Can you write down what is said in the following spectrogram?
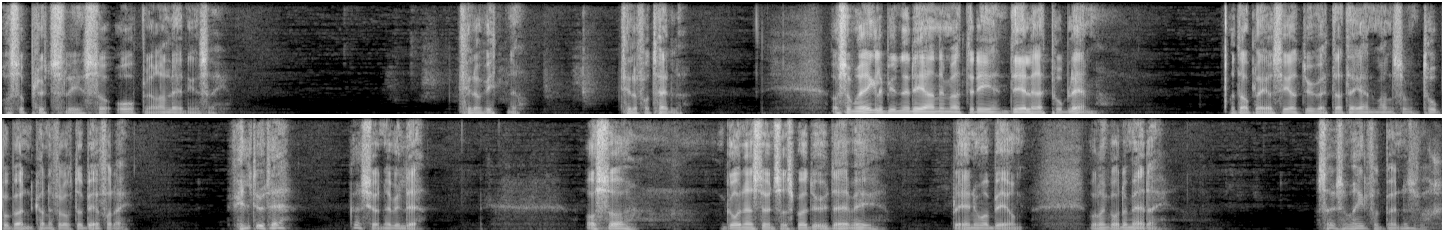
Og så plutselig så åpner anledningen seg til å vitne, til å fortelle. Og Som regel begynner det gjerne med at de deler et problem. Og Da pleier jeg å si at du vet at jeg er en mann som tror på bønn. Kan jeg få lov til å be for deg? Vil du det? Kan skjønne jeg vil det. Og så går det en stund, så spør du det vi ble enige om å be om. Hvordan går det med deg? Så har jeg som regel fått bønnesvar.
